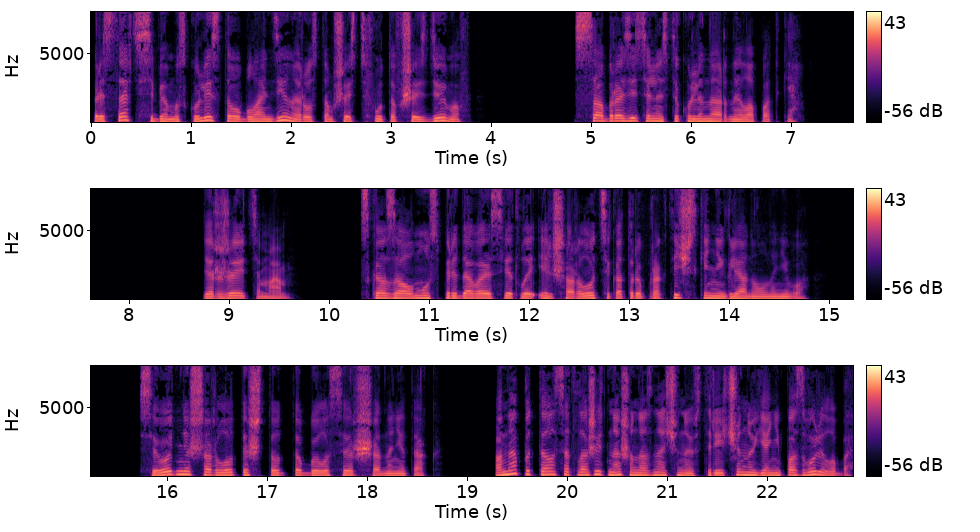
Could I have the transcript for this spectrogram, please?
Представьте себе мускулистого блондина ростом 6 футов 6 дюймов с сообразительностью кулинарной лопатки. «Держите, мам», — сказал Мус, передавая светлый Эль Шарлотте, которая практически не глянула на него. Сегодня с Шарлоттой что-то было совершенно не так. Она пыталась отложить нашу назначенную встречу, но я не позволила бы.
